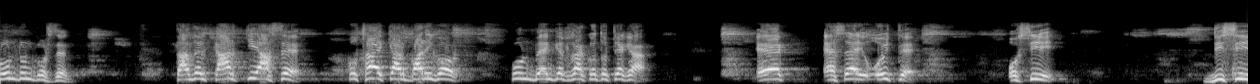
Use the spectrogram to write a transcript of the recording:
লুণ্ঠন করছেন। তাদের কার কি আছে? কোথায় কার বাড়িঘর? কোন ব্যাংকে কত টাকা? এক এসআই ওইতে ওসি ডিসি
